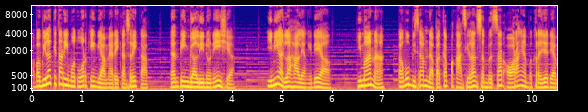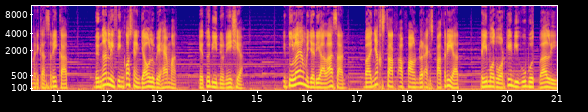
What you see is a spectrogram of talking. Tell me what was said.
apabila kita remote working di Amerika Serikat dan tinggal di Indonesia, ini adalah hal yang ideal, di mana kamu bisa mendapatkan penghasilan sebesar orang yang bekerja di Amerika Serikat dengan living cost yang jauh lebih hemat, yaitu di Indonesia. Itulah yang menjadi alasan banyak startup founder ekspatriat remote working di Ubud, Bali.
